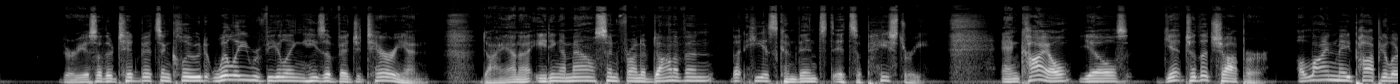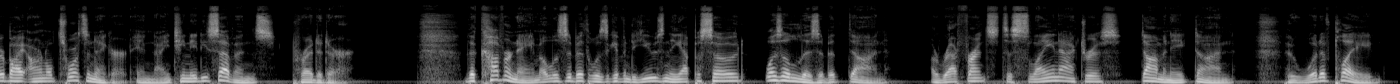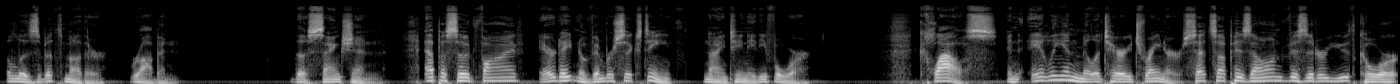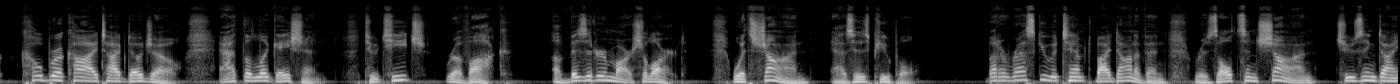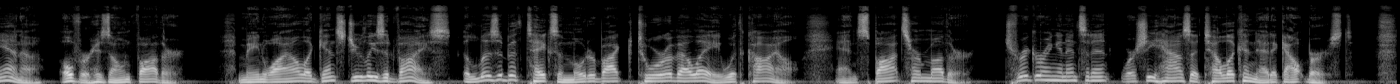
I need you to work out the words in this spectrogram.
Various other tidbits include Willie revealing he's a vegetarian, Diana eating a mouse in front of Donovan, but he is convinced it's a pastry, And Kyle yells, Get to the chopper, a line made popular by Arnold Schwarzenegger in 1987's Predator. The cover name Elizabeth was given to use in the episode was Elizabeth Dunn, a reference to slain actress Dominique Dunne, who would have played Elizabeth's mother, Robin. The Sanction, Episode 5, air date November 16th, 1984. Klaus, an alien military trainer, sets up his own Visitor Youth Corps Cobra Kai type dojo at the legation to teach Ravak, a visitor martial art, with Sean as his pupil. But a rescue attempt by Donovan results in Sean choosing Diana over his own father. Meanwhile, against Julie's advice, Elizabeth takes a motorbike tour of LA with Kyle and spots her mother, triggering an incident where she has a telekinetic outburst,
